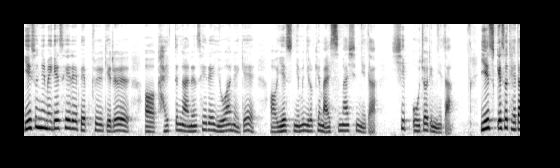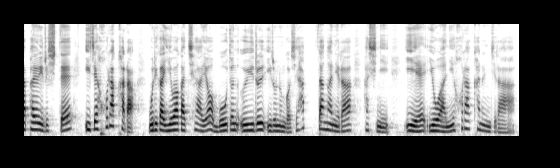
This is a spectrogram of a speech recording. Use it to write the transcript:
예수님에게 세례 베풀기를 어, 갈등하는 세례 요한에게 어, 예수님은 이렇게 말씀하십니다. 15절입니다. 예수께서 대답하여 이르시되 이제 허락하라 우리가 이와 같이 하여 모든 의를 이루는 것이 합당하니라 하시니 이에 요한이 허락하는지라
